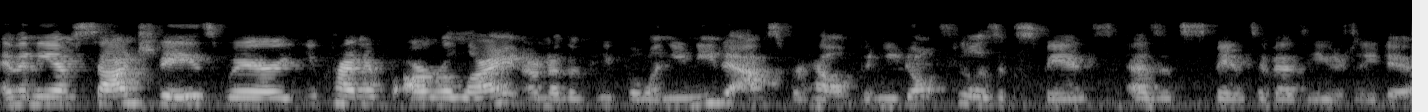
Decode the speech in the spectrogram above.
And then you have Sag days where you kind of are reliant on other people and you need to ask for help and you don't feel as expans- as expansive as you usually do.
